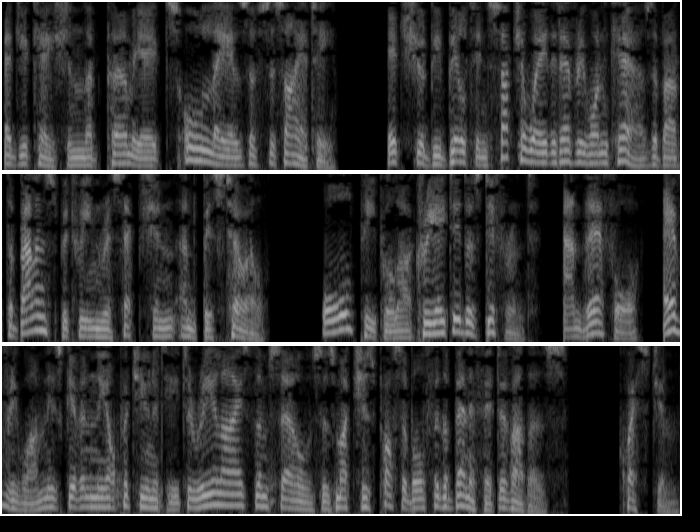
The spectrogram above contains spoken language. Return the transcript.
education that permeates all layers of society. It should be built in such a way that everyone cares about the balance between reception and bestowal. All people are created as different, and therefore, everyone is given the opportunity to realize themselves as much as possible for the benefit of others. Question.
